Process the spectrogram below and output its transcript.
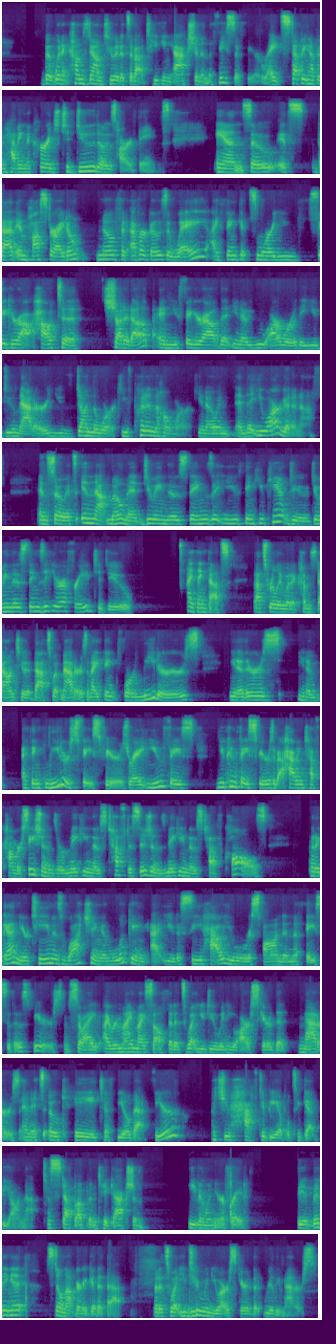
But when it comes down to it, it's about taking action in the face of fear, right? Stepping up and having the courage to do those hard things. And so it's that imposter. I don't know if it ever goes away. I think it's more you figure out how to shut it up and you figure out that you know you are worthy you do matter you've done the work you've put in the homework you know and and that you are good enough and so it's in that moment doing those things that you think you can't do, doing those things that you're afraid to do. I think that's that's really what it comes down to. That's what matters. And I think for leaders, you know, there's, you know, I think leaders face fears, right? You face you can face fears about having tough conversations or making those tough decisions, making those tough calls. But again, your team is watching and looking at you to see how you will respond in the face of those fears. And so I, I remind myself that it's what you do when you are scared that matters. And it's okay to feel that fear, but you have to be able to get beyond that, to step up and take action, even when you're afraid. The admitting it, still not very good at that. But it's what you do when you are scared that really matters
